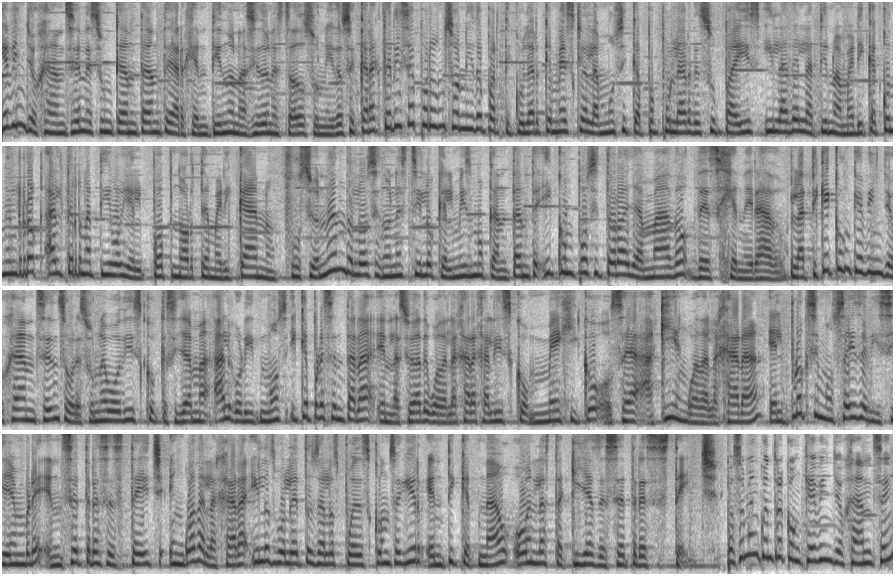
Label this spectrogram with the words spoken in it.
Kevin Johansen es un cantante argentino nacido en Estados Unidos. Se caracteriza por un sonido particular que mezcla la música popular de su país y la de Latinoamérica con el rock alternativo y el pop norteamericano, fusionándolos en un estilo que el mismo cantante y compositor ha llamado desgenerado. Platiqué con Kevin Johansen sobre su nuevo disco que se llama Algoritmos y que presentará en la ciudad de Guadalajara, Jalisco, México, o sea, aquí en Guadalajara, el próximo 6 de diciembre en C3 Stage en Guadalajara y los boletos ya los puedes conseguir en Ticket Now o en las taquillas de C3 Stage. Pues hoy me encuentro con Kevin Johansen,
